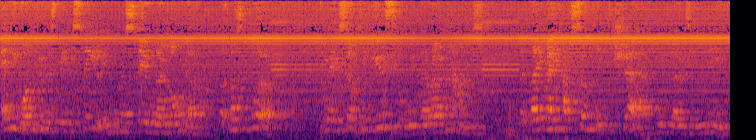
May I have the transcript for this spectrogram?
Anyone who has been stealing must steal no longer, but must work, doing something useful with their own hands, that they may have something to share with those in need.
